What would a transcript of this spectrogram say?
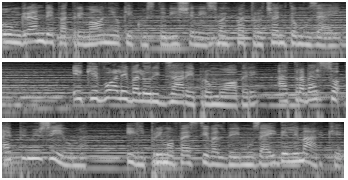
Un grande patrimonio che custodisce nei suoi 400 musei e che vuole valorizzare e promuovere attraverso Happy Museum, il primo festival dei musei delle Marche.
